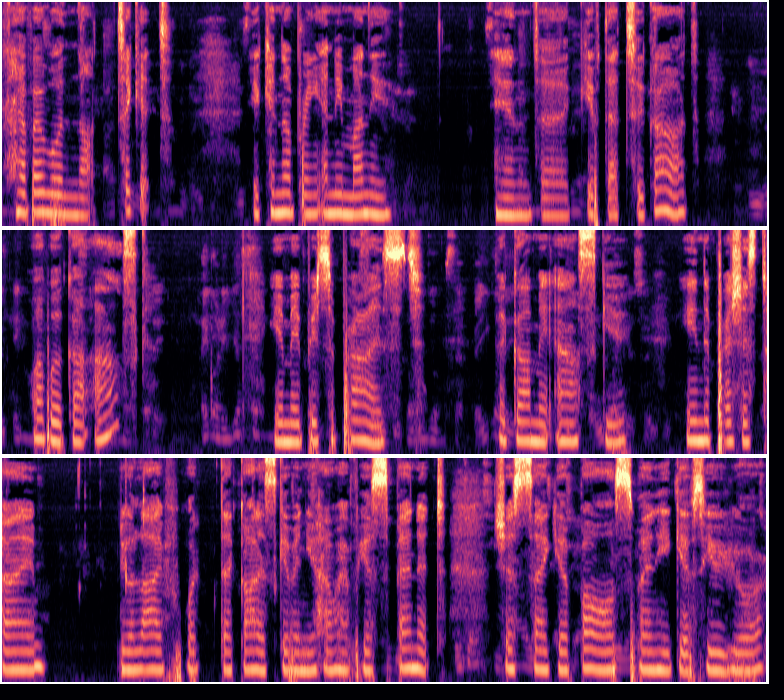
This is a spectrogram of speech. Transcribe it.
heaven will not take it. You cannot bring any money and uh, give that to God. What will God ask? You may be surprised, but God may ask you in the precious time, your life, what that God has given you, how have you spent it? Just like your boss, when he gives you your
